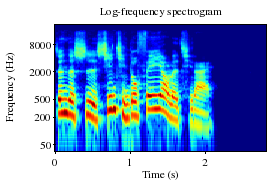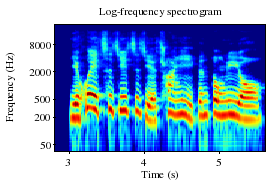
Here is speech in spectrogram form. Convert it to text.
真的是心情都飞跃了起来，也会刺激自己的创意跟动力哦。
